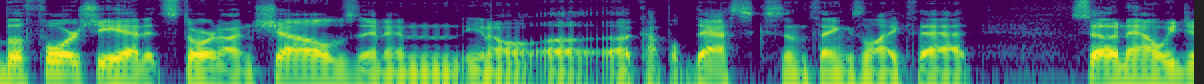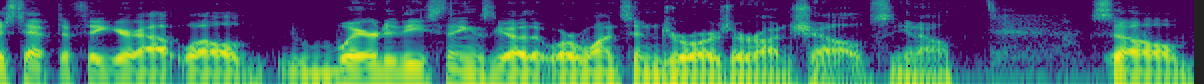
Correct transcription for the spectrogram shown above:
before she had it stored on shelves and in you know a, a couple desks and things like that. So now we just have to figure out well where do these things go that were once in drawers or on shelves, you know. So,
